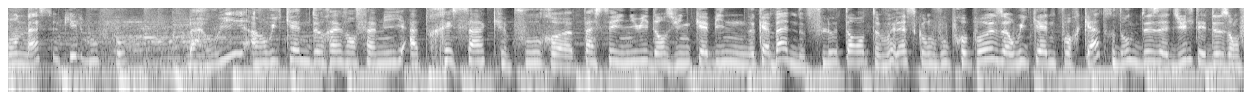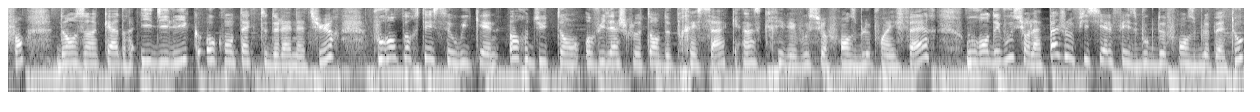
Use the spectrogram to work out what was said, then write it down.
On a ce qu'il vous faut. Bah oui, un week-end de rêve en famille à Pressac pour euh, passer une nuit dans une cabine, cabane flottante. Voilà ce qu'on vous propose. Un week-end pour quatre, donc deux adultes et deux enfants, dans un cadre idyllique au contact de la nature. Pour emporter ce week-end hors du temps au village flottant de Pressac, inscrivez-vous sur francebleu.fr ou rendez-vous sur la page officielle Facebook de France Bleu Plateau,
